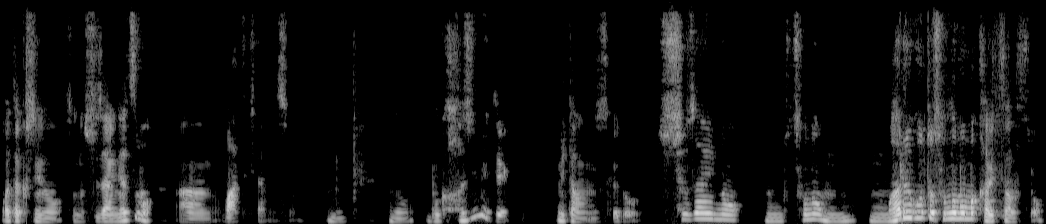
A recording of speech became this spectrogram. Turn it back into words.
私のその取材のやつも、あの、バーって来たんですよ。うん。あの、僕初めて見たんですけど、取材の、その、丸ごとそのまま書いてたんですよ。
